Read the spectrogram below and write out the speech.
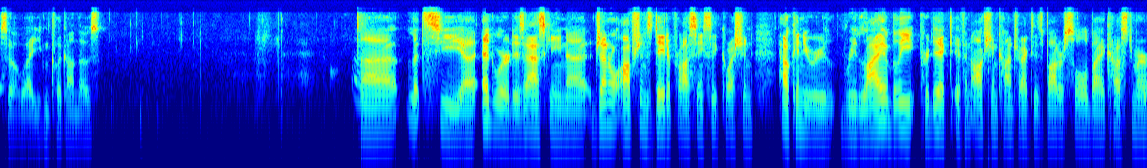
so uh, you can click on those. Uh, let's see, uh, Edward is asking uh, general options data processing question. How can you re reliably predict if an auction contract is bought or sold by a customer?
